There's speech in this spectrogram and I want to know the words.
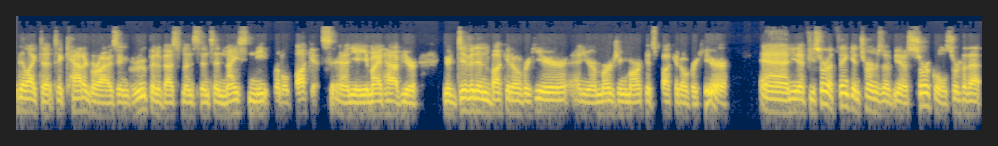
they like to, to categorize and group investments into nice, neat little buckets. And you, you might have your your dividend bucket over here and your emerging markets bucket over here. And you know, if you sort of think in terms of you know circles, sort of that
